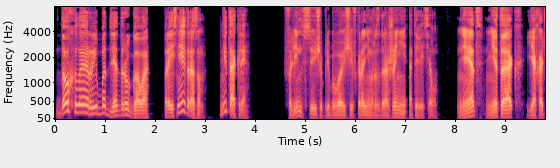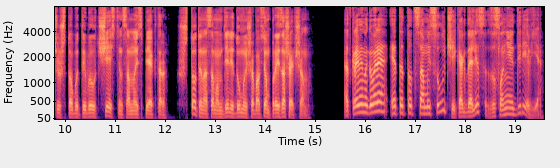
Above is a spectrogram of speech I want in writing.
дохлая рыба для другого. Проясняет разум? Не так ли? Флинт, все еще пребывающий в крайнем раздражении, ответил. «Нет, не так. Я хочу, чтобы ты был честен со мной, Спектр. Что ты на самом деле думаешь обо всем произошедшем? Откровенно говоря, это тот самый случай, когда лес заслоняют деревья.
